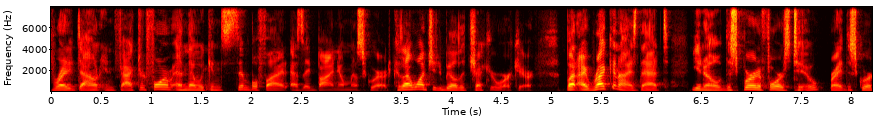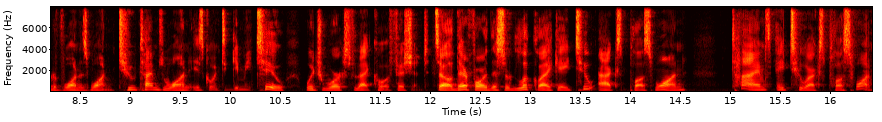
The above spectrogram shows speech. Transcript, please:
write it down in factored form, and then we can simplify it as a binomial squared because I want you to be able to check your work here. But I recognize that, you know, the square root of four is two, right? The square root of one is one. Two times one is going to give me two, which works for that coefficient. So therefore, this would look like a 2x plus one times a 2x plus 1.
